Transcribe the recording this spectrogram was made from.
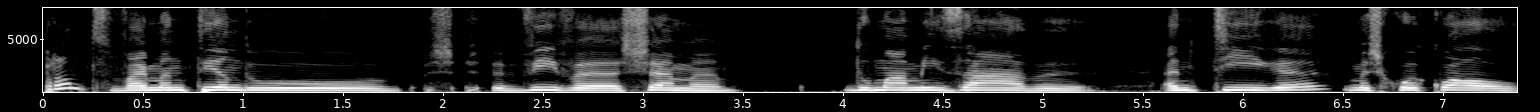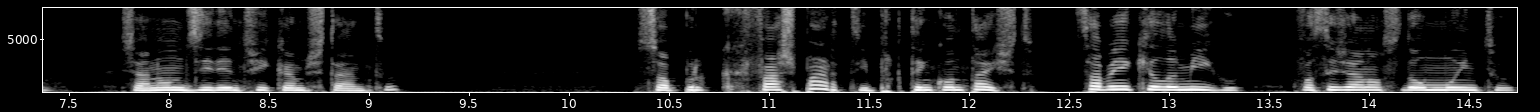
pronto, vai mantendo viva a chama de uma amizade antiga, mas com a qual já não nos identificamos tanto, só porque faz parte e porque tem contexto. Sabem aquele amigo que vocês já não se dão muito,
